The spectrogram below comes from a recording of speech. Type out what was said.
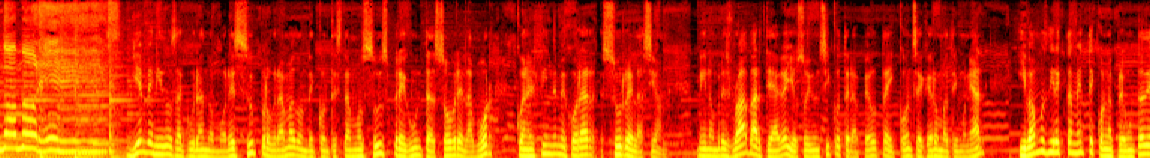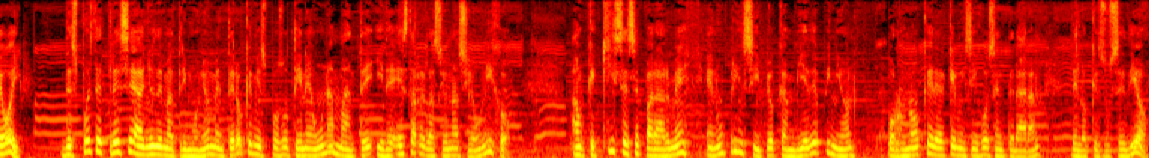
Curando Amores. Bienvenidos a Curando Amores, su programa donde contestamos sus preguntas sobre el amor con el fin de mejorar su relación. Mi nombre es Rob Arteaga, yo soy un psicoterapeuta y consejero matrimonial y vamos directamente con la pregunta de hoy. Después de 13 años de matrimonio me entero que mi esposo tiene un amante y de esta relación nació un hijo. Aunque quise separarme, en un principio cambié de opinión por no querer que mis hijos se enteraran de lo que sucedió,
